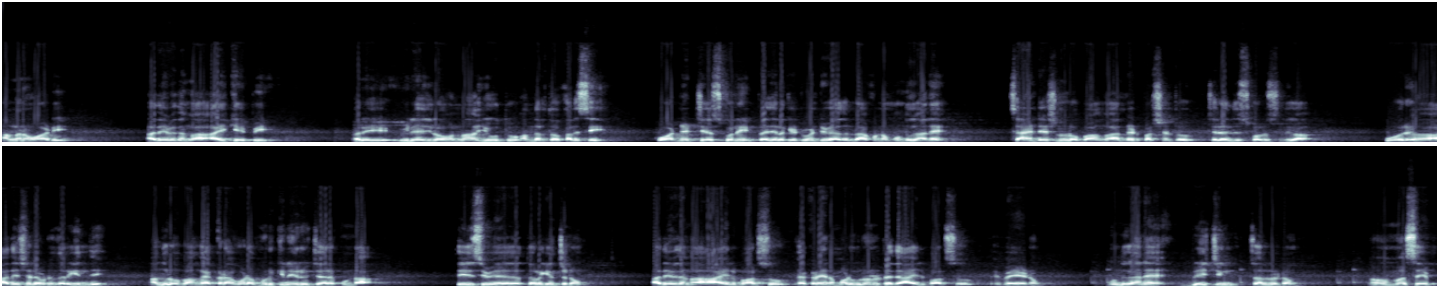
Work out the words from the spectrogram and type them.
అంగన్వాడీ అదేవిధంగా ఐకేపీ మరి విలేజ్లో ఉన్న యూత్ అందరితో కలిసి కోఆర్డినేట్ చేసుకుని ప్రజలకు ఎటువంటి వ్యాధులు రాకుండా ముందుగానే శానిటేషన్లో భాగంగా హండ్రెడ్ పర్సెంట్ చర్యలు తీసుకోవాల్సిందిగా కోరి ఆదేశాలు ఇవ్వడం జరిగింది. అందులో భాగంగా ఎక్కడా కూడా మురికి నీరు చేరకుండా తీసి తొలగించడం. అదేవిధంగా ఆయిల్ బార్స్ ఎక్కడైనా మడుగులు ఉన్నట్టయితే ఆయిల్ బార్స్ వేయడం. ముందుగానే బ్లీచింగ్ చల్లటం సేఫ్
